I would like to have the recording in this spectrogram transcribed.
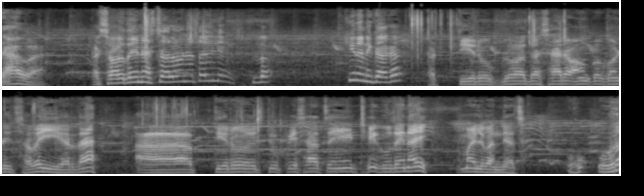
धावा अ, सक्दैनस् चलाउन तैँले ल किन नि काका? तेरो ग्रह दशा र अङ्क गणित सबै हेर्दा आ, तेरो त्यो पेसा चाहिँ ठिक हुँदैन है मैले भनिदिएको छ। हो हो र?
